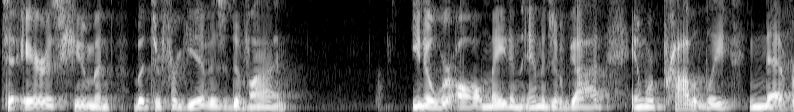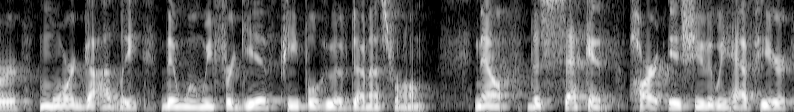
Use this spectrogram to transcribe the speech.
to err is human, but to forgive is divine. You know, we're all made in the image of God, and we're probably never more godly than when we forgive people who have done us wrong. Now, the second heart issue that we have here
